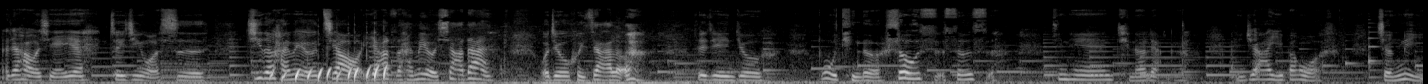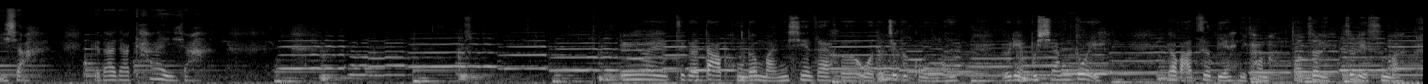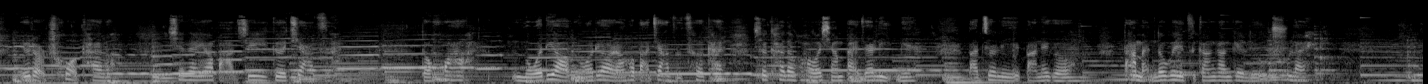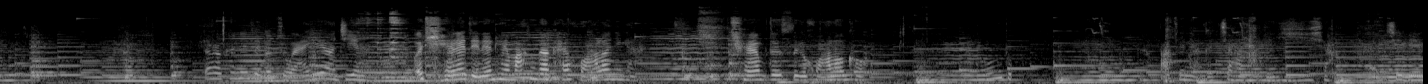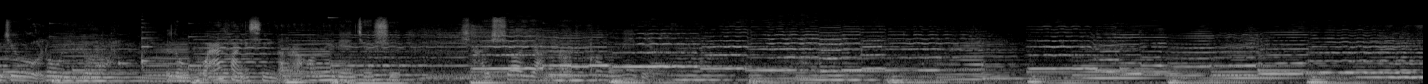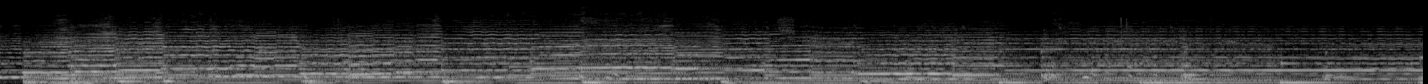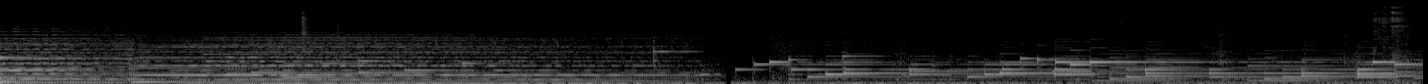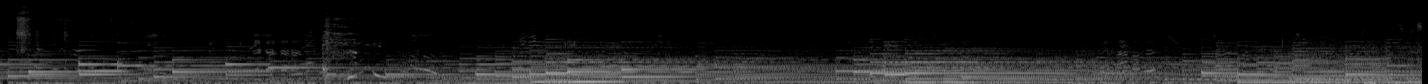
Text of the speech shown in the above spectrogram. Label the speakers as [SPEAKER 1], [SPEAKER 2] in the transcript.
[SPEAKER 1] 大家好，我是妍妍。最近我是鸡都还没有叫，鸭子还没有下蛋，我就回家了。最近就不停的收拾收拾。今天请了两个邻居阿姨帮我整理一下，给大家看一下。因为这个大棚的门现在和我的这个拱门有点不相对，要把这边你看嘛，到这里这里是门，有点错开了。现在要把这一个架子的花挪掉，挪掉，然后把架子撤开。撤开的话，我想摆在里面，把这里把那个大门的位置刚刚给留出来。待会儿看见这个砖也要剪。我天呐，这两天马上都要开花了，你看。全部都是个花脑壳，把这两个架子给移一下，这边就弄一个那种官方性的，然后那边就是还需要养的，就放在那边。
